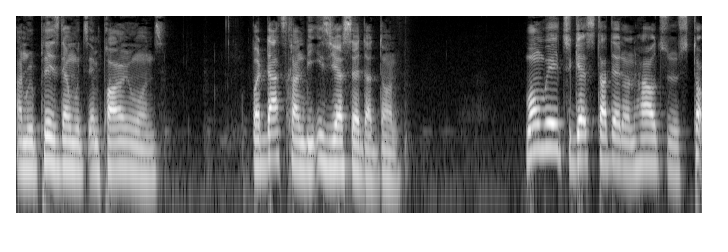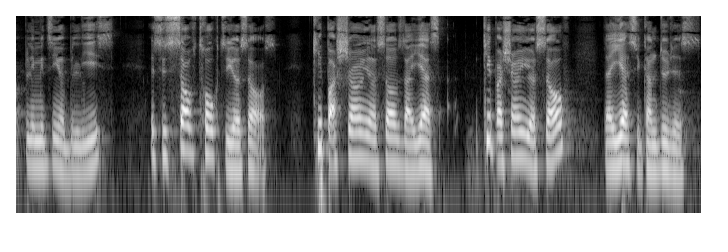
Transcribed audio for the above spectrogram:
and replace them with empowering ones. But that can be easier said than done. One way to get started on how to stop limiting your beliefs is to self talk to yourselves. Keep assuring yourselves that yes, keep assuring yourself that yes, you can do this.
